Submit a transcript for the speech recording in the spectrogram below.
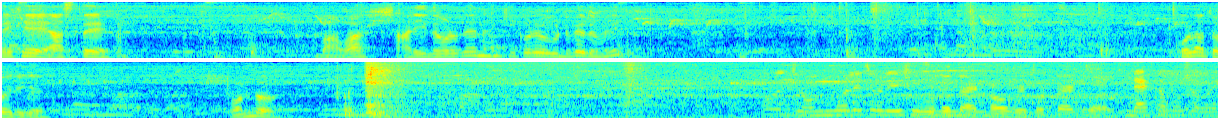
দেখে আসতে। বাবা শাড়ি ধরবে না কি করে উঠবে তুমি? খোলা তো ওইদিকে? বন্ধ? জঙ্গলে চলে এসেছি। পুরোটা দেখাও ভেতরটা একবার। দেখাবো সবাই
